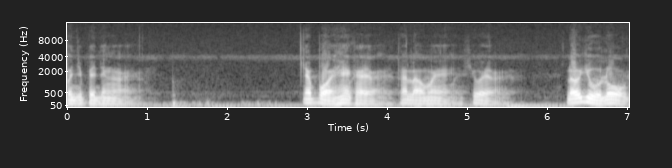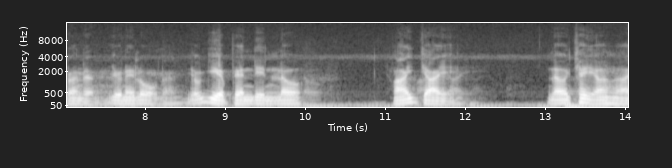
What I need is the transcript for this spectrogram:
มันจะเป็นยังไงจะปล่อยให้ใครล่ะ ถ้าเราไม่ช่วยล่ะ เราอยู่โลกนั่นเองอยู่ในโลกนะเราเหยียบแผ่นดินเราหายใจ เราใช้อาหาร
